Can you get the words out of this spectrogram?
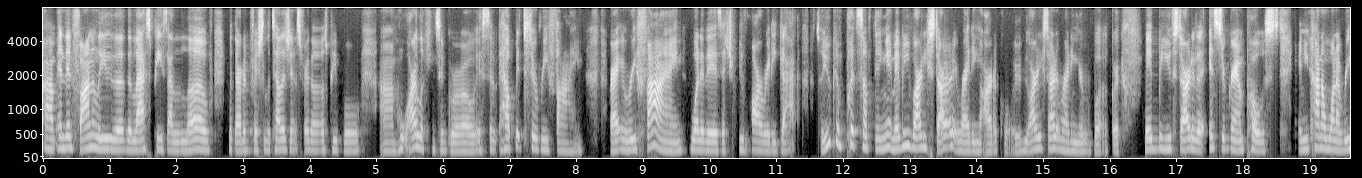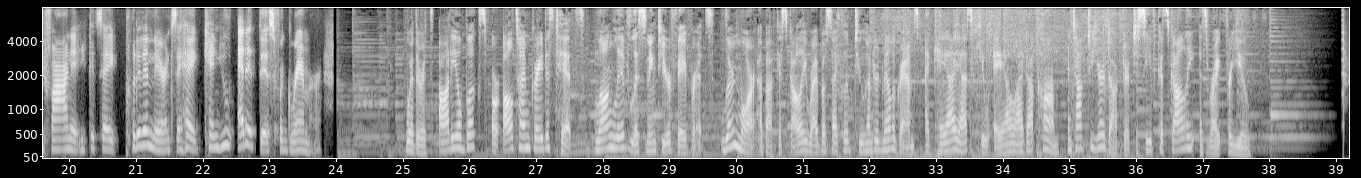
Um, and then finally, the, the last piece I love with artificial intelligence for those people um, who are looking to grow is to help it to refine, right? Refine what it is that you've already got. So you can put something in. Maybe you've already started writing an article, or you already started writing your book, or maybe you've started an Instagram post and you kind of want to refine it. You could say, put it in there and say, hey, can you edit this for grammar? Whether it's audiobooks or all-time greatest hits, long live listening to your favorites. Learn more about Kisqali Ribociclib 200 milligrams at kisqali.com and talk to your doctor to see if Kisqali is right for you.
